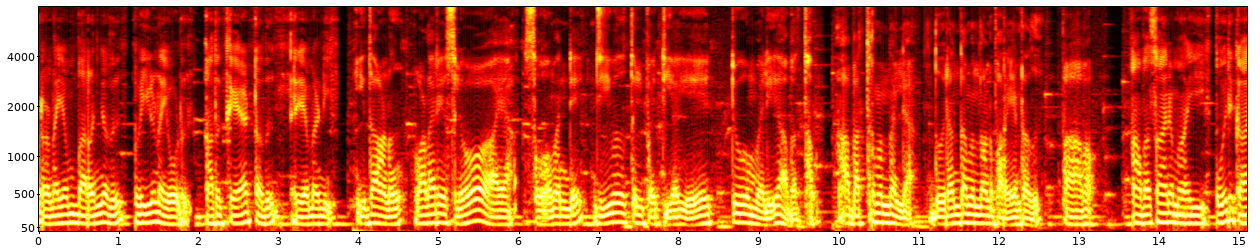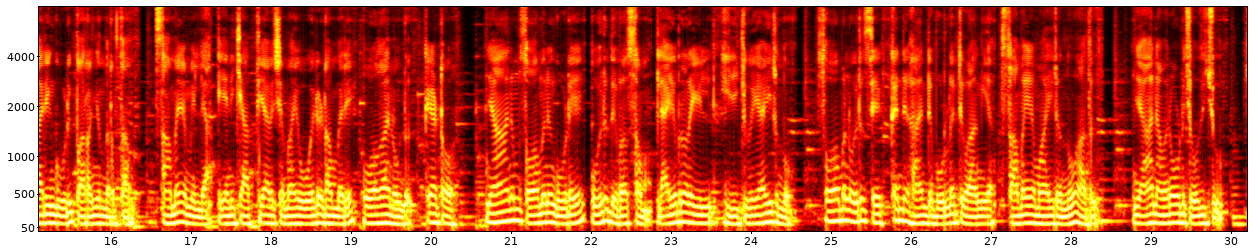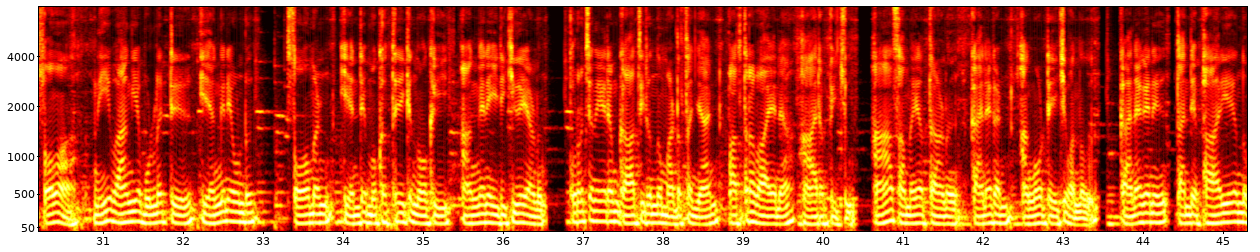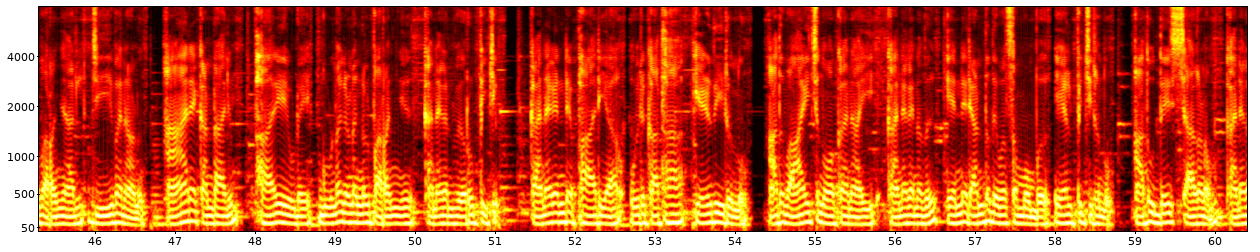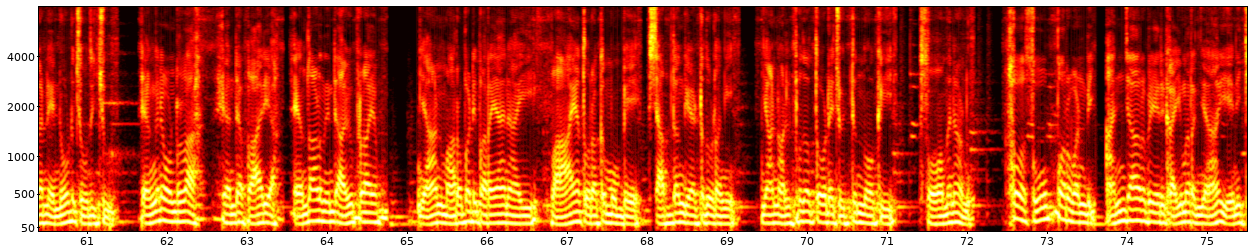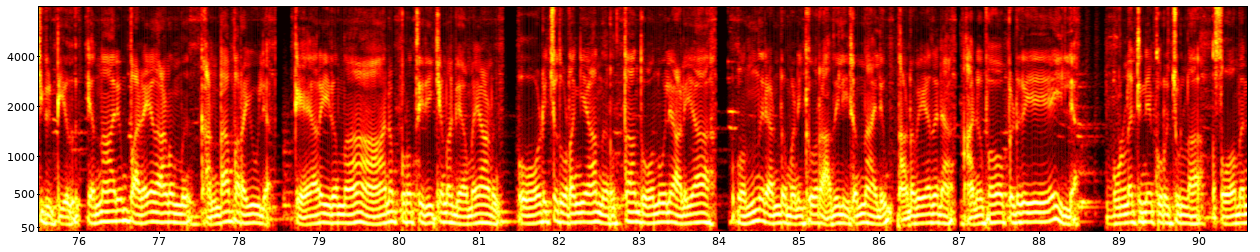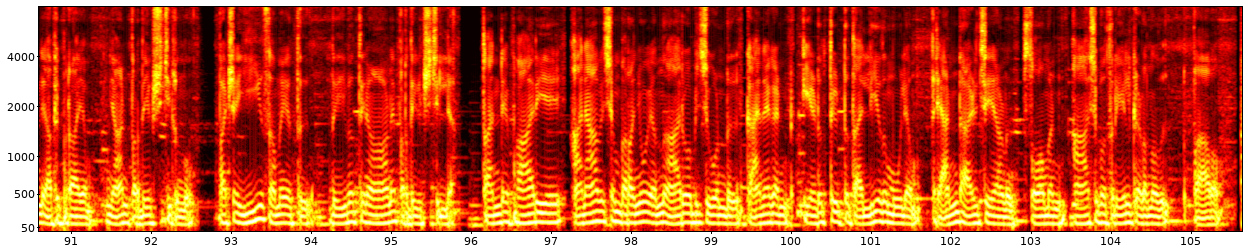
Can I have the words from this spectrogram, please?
പ്രണയം പറഞ്ഞത് വീണയോട്. അത് കേട്ടത് രമണി. ഇതാണ് വളരെ സ്ലോ ആയ സോമന്റെ ജീവിതത്തിൽ പറ്റിയ ഏറ്റവും വലിയ അബദ്ധം. അബദ്ധമെന്നല്ല ദുരന്തമെന്നാണ് പറയേണ്ടത്. പാവം. അവസാനമായി ഒരു കാര്യം കൂടി പറഞ്ഞു നിർത്താം. സമയമില്ല. എനിക്ക് അത്യാവശ്യമായി ഒരിടം വരെ പോകാനുണ്ട്. കേട്ടോ? ഞാനും സോമനും കൂടെ ഒരു ദിവസം ലൈബ്രറിയിൽ ഇരിക്കുകയായിരുന്നു. സോമൻ ഒരു സെക്കൻഡ് ഹാൻഡ് ബുള്ളറ്റ് വാങ്ങിയ സമയമായിരുന്നു അത്. ഞാൻ അവനോട് ചോദിച്ചു സോമ നീ വാങ്ങിയ ബുള്ളറ്റ് എങ്ങനെയുണ്ട്? സോമൻ എന്റെ മുഖത്തേക്ക് നോക്കി അങ്ങനെ ഇരിക്കുകയാണ്. കുറച്ചു നേരം കാത്തിരുന്ന് മടുത്ത ഞാൻ പത്രവായന ആരംഭിച്ചു. ആ സമയത്താണ് കനകൻ അങ്ങോട്ടേക്ക് വന്നത്. കനകന് തന്റെ ഭാര്യയെന്ന് പറഞ്ഞാൽ ജീവനാണ്. ആരെ കണ്ടാലും ഭാര്യയുടെ ഗുണഗണങ്ങൾ പറഞ്ഞ് കനകൻ വെറുപ്പിക്കും. കനകന്റെ ഭാര്യ ഒരു കഥ എഴുതിയിരുന്നു. അത് വായിച്ചു നോക്കാനായി കനകനത് എന്നെ രണ്ടു ദിവസം മുമ്പ് ഏൽപ്പിച്ചിരുന്നു. അത് ഉദ്ദേശിച്ചാകണം. കനകൻ എന്നോട് ചോദിച്ചു എങ്ങനെ ഉണ്ടടാ എന്റെ ഭാര്യ? എന്താണ് നിന്റെ അഭിപ്രായം? ഞാൻ മറുപടി പറയാനായി വായ തുറക്കും മുമ്പേ ശബ്ദം കേട്ടു തുടങ്ങി. ഞാൻ അത്ഭുതത്തോടെ ചുറ്റും നോക്കി സോമനാണ്. ഹോ സൂപ്പർ വണ്ടി. അഞ്ചാറ് പേര് കൈമറിഞ്ഞാ എനിക്ക് കിട്ടിയത്. എന്നാലും പഴയതാണെന്ന് കണ്ടാ പറയൂല. കേറിയിരുന്ന ആ ആനപ്പുറത്തിരിക്കണ ഗമയാണ്. ഓടിച്ചു തുടങ്ങിയാ നിർത്താൻ തോന്നൂല അളിയാ. ഒന്ന് രണ്ട് മണിക്കൂർ അതിലിരുന്നാലും നടുവേദന അനുഭവപ്പെടുകയേയില്ല. ബുള്ളറ്റിനെ കുറിച്ചുള്ള സോമന്റെ അഭിപ്രായം ഞാൻ പ്രതീക്ഷിച്ചിരുന്നു. പക്ഷെ ഈ സമയത്ത് ദൈവത്തിനാണെ പ്രതീക്ഷിച്ചില്ല. തന്റെ ഭാര്യയെ അനാവശ്യം പറഞ്ഞു എന്ന് ആരോപിച്ചുകൊണ്ട് കനകൻ എടുത്തിട്ട് തല്ലിയത് മൂലം രണ്ടാഴ്ചയാണ് സോമൻ ആശുപത്രിയിൽ കിടന്നത്. പാവം.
